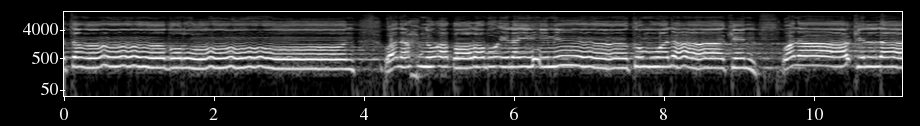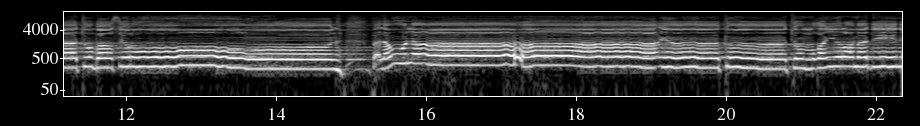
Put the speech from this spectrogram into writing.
تنظرون ونحن أقرب إليه منكم ولكن ولكن لا تبصرون فلولا إن كنتم غير مدينين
